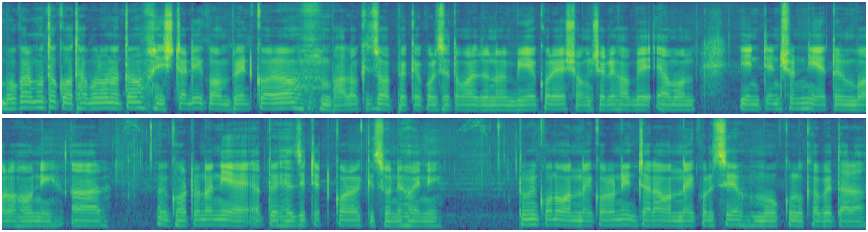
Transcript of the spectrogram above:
বোকার মতো কথা বলো না তো। স্টাডি কমপ্লিট করো। ভালো কিছু অপেক্ষা করছে তোমার জন্য। বিয়ে করে সংসারী হবে এমন ইন্টেনশন নিয়ে তুমি বড় হওনি। আর ওই ঘটনা নিয়ে এত হেজিটেট করার কিছু হয়নি। তুমি কোনো অন্যায় করনি। যারা অন্যায় করেছে মুখ লুকাবে তারা।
